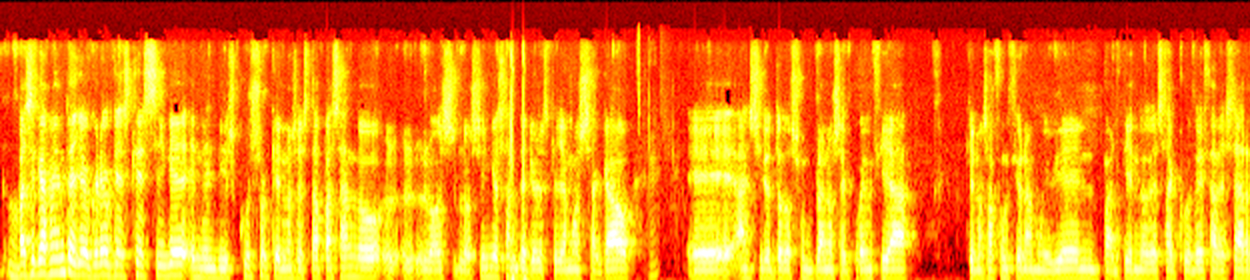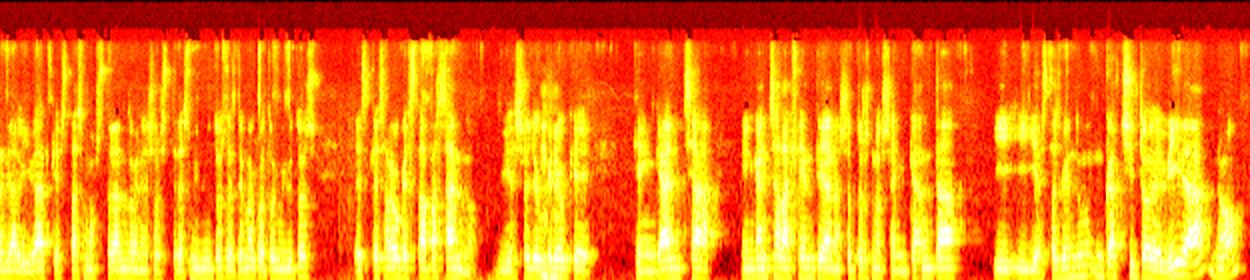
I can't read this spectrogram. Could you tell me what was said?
Básicamente yo creo que es que sigue en el discurso que nos está pasando los, los singles anteriores que ya hemos sacado, eh, han sido todos un plano secuencia que nos ha funcionado muy bien, partiendo de esa crudeza, de esa realidad que estás mostrando en esos tres minutos de tema, cuatro minutos, es que es algo que está pasando. Y eso yo creo que, que, engancha, engancha a la gente, a nosotros nos encanta y, estás viendo un, cachito de vida, ¿no?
